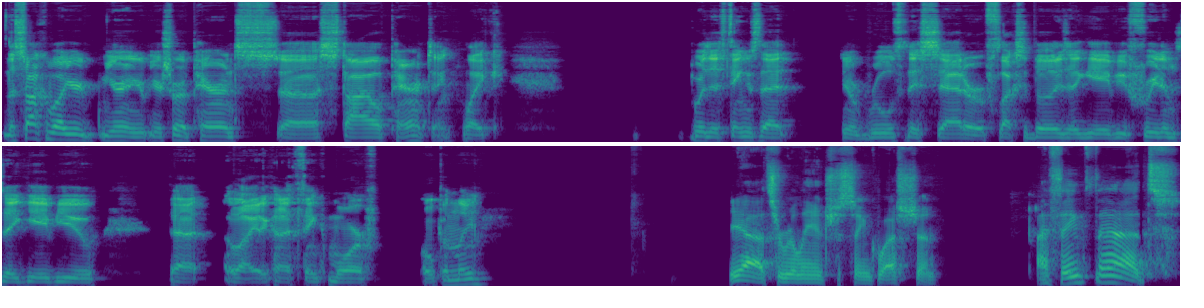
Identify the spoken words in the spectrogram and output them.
Let's talk about your your your sort of parents' uh, style parenting. Like, were there things that you know rules they set or flexibilities they gave you, freedoms they gave you that allow you to kind of think more openly? Yeah, it's a really interesting question. I think that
